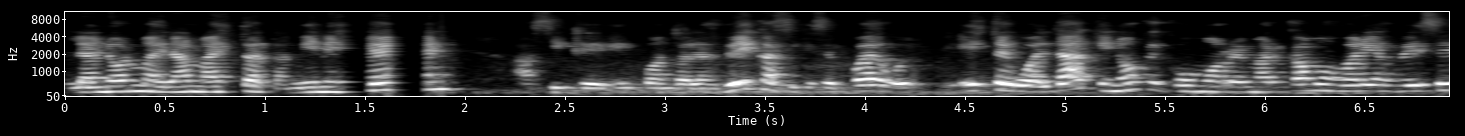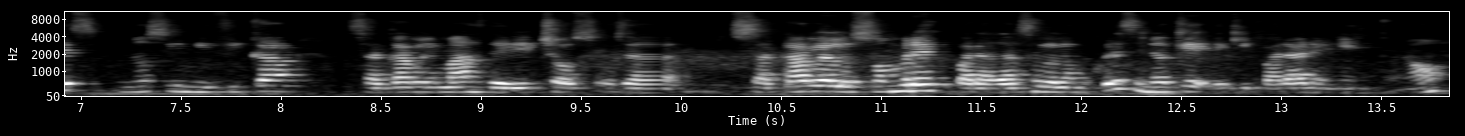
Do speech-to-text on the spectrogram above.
la, norma de gran maestra también estén, así que en cuanto a las becas y que se pueda, esta igualdad, que no, que como remarcamos varias veces, no significa sacarle más derechos, o sea, sacarle a los hombres para dárselo a las mujeres, sino que equiparar en esto, ¿no?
